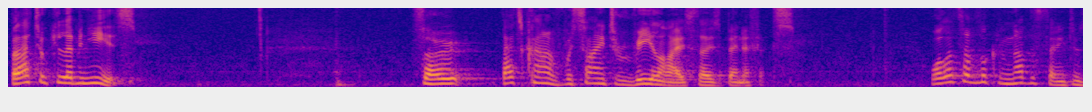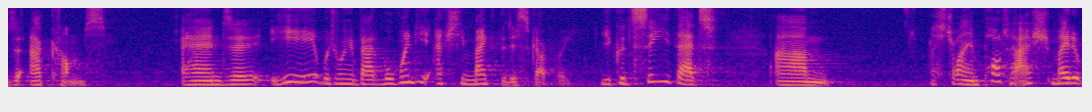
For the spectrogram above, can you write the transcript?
But that took 11 years. So that's kind of, we're starting to realise those benefits. Well, let's have a look at another study in terms of outcomes. And uh, here we're talking about, well, when do you actually make the discovery? You could see that um, Australian Potash made it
